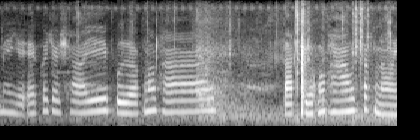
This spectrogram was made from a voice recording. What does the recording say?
แม่ใหญ่แอ๊กก็จะใช้เปลือกมะพร้าว ตัดเปลือกมะพร้าวสักหน่อย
